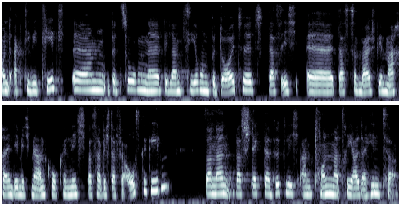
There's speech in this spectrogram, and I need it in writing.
und aktivitätsbezogene ähm, Bilanzierung bedeutet, dass ich äh, das zum Beispiel mache, indem ich mir angucke, nicht, was habe ich dafür ausgegeben, sondern was steckt da wirklich an Tonnenmaterial dahinter?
